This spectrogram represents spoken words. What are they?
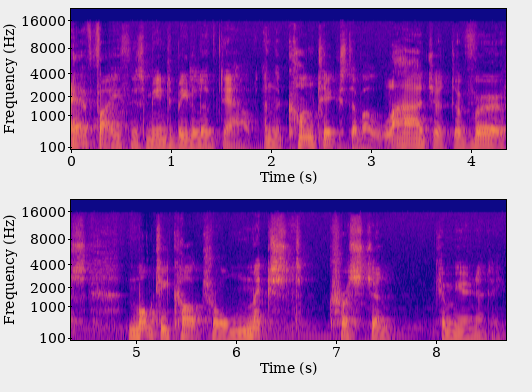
our faith is meant to be lived out in the context of a larger, diverse, multicultural, mixed Christian community.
